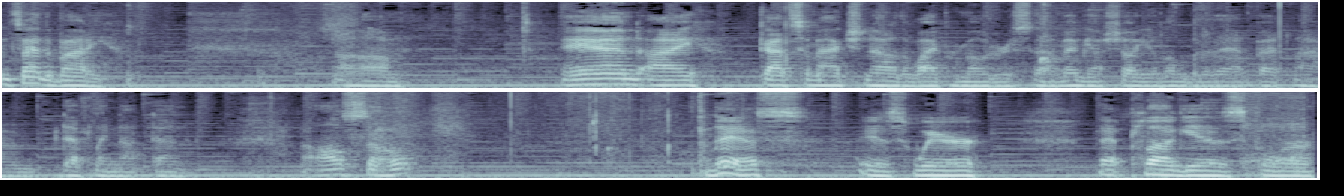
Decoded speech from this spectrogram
inside the body. Um, and I got some action out of the wiper motors. So maybe I'll show you a little bit of that, but I'm definitely not done. Also, this is where that plug is for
